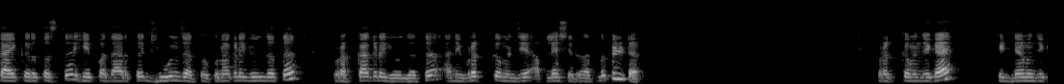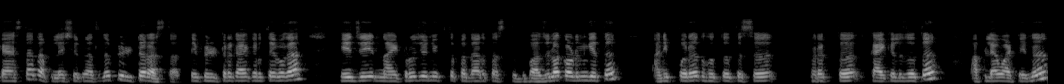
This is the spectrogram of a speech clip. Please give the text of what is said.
काय करत असतं? हे पदार्थ घेऊन जातं. कुणाकडे घेऊन जातं? वृक्काकडे घेऊन जातं. आणि वृक्क म्हणजे आपल्या शरीरातलं फिल्टर वृक्क म्हणजे काय? किडन्या म्हणजे काय असतात? आपल्या शरीरातलं फिल्टर असतात. ते फिल्टर काय करते बघा? हे जे नायट्रोजनयुक्त पदार्थ असतात बाजूला काढून घेतं आणि परत होतं तसं रक्त काय केलं जातं? आपल्या वाटेनं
